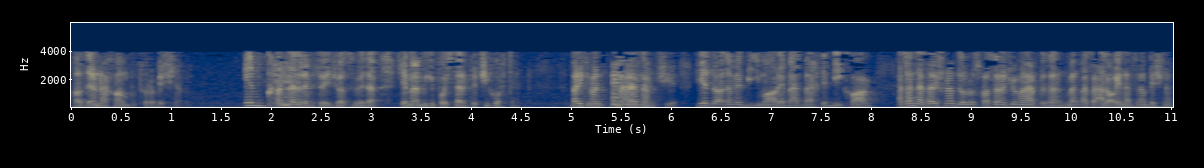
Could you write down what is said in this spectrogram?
حاضر نخواهم بود تو رو بشنوم. امکان نداره به تو اجازه بدم که من بگی پشت سر تو چی گفتن. برای که من مرضم چیه؟ یه دو آدم بیمار بدبخت بیکار اصلا نظرشون هم درست خواستن چون من حرف بزنن. من مثلا علاقه ندارم بشنوم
